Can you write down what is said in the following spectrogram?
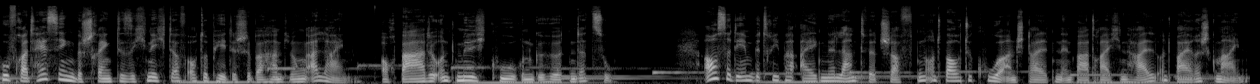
Hofrat Hessing beschränkte sich nicht auf orthopädische Behandlungen allein. Auch Bade- und Milchkuren gehörten dazu. Außerdem betrieb er eigene Landwirtschaften und baute Kuranstalten in Bad Reichenhall und Bayerisch Gmein.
